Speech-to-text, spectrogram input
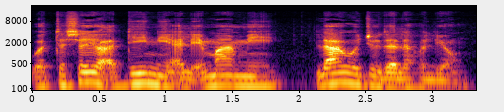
والتشيع الديني الإمامي لا وجود له اليوم.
